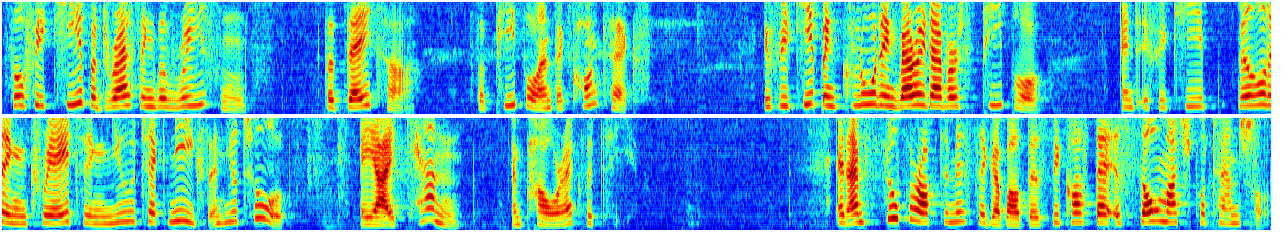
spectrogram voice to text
So if we keep addressing the reasons, the data, the people and the context, if we keep including very diverse people, and if we keep building, creating new techniques and new tools, AI can empower equity. And I'm super optimistic about this because there is so much potential.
